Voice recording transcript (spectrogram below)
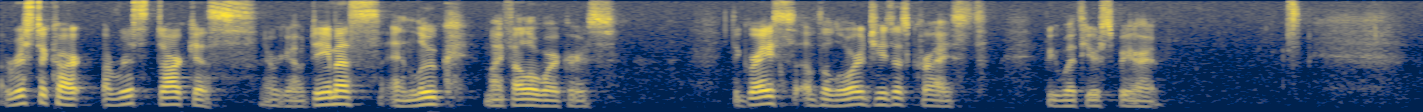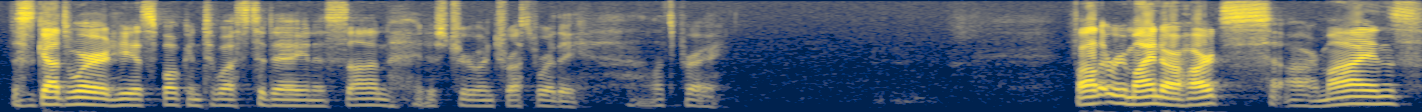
Aristarchus, there we go, Demas, and Luke, my fellow workers. The grace of the Lord Jesus Christ be with your spirit. This is God's word. He has spoken to us today in His Son. It is true and trustworthy. Let's pray. Father, remind our hearts, our minds,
